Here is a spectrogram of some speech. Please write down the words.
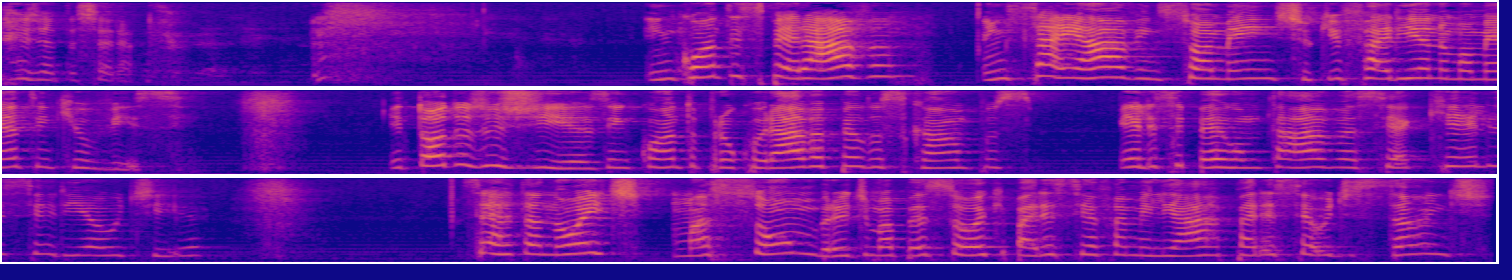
Eu já estou chorando. Enquanto esperava, ensaiava em sua mente o que faria no momento em que o visse. E todos os dias, enquanto procurava pelos campos, ele se perguntava se aquele seria o dia. Certa noite, uma sombra de uma pessoa que parecia familiar pareceu distante.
